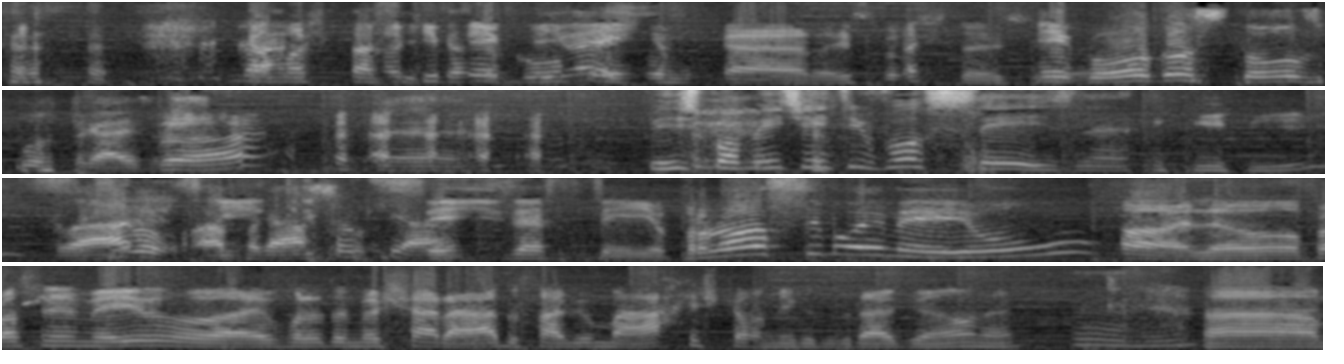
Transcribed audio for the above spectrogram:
Não, mas tá que pegou mesmo, cara. Isso bastante. Pegou gostoso por trás. assim. Tá? Principalmente entre vocês, né? Claro, abraço é o que há. Vocês é feio. Próximo e-mail. Olha, o próximo e-mail eu vou ler do meu charado, Fábio Marques, que é o amigo do Dragão, né? Uhum. Ah,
